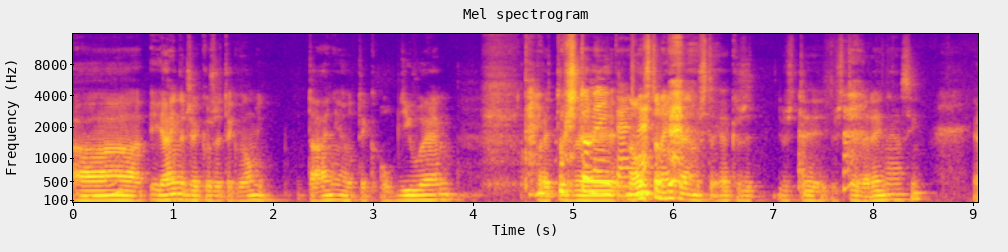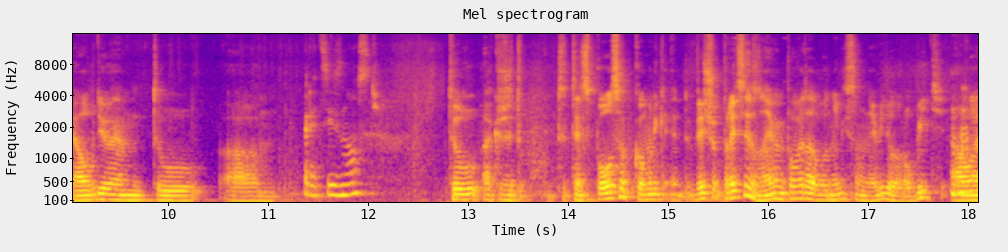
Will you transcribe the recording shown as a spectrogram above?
A ja ináč akože tak veľmi tajne ho tak obdivujem. Pretože, Už to nie je tajné. No už to nie je tajné, už to, akože, už to, je, už to je verejné asi. Ja obdivujem tú, um, Precíznosť. tu, akože tu, tu, ten spôsob komunikácie, vieš čo, to neviem povedať, lebo nikdy som nevidel robiť, Mhm. ale,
